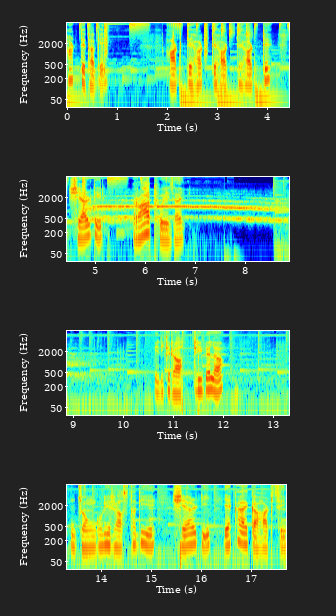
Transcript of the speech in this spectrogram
হাঁটতে থাকে। হাঁটতে হাঁটতে হাঁটতে হাঁটতে শেয়ালটির রাত হয়ে যায়। এদিকে রাত্রিবেলা জঙ্গলের রাস্তা দিয়ে শেয়ালটি একা একা হাঁটছে।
